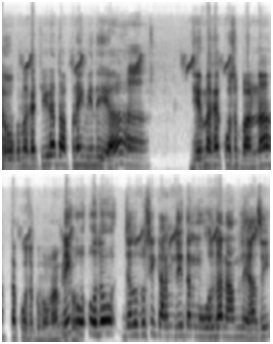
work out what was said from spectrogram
ਲੋਕ ਮੈਂ ਕਿਹਾ ਚਿਹਰਾ ਤਾਂ ਆਪਣਾ ਹੀ ਵੇਂਦੇ ਆ। ਹਾਂ। ਜੇ ਮੈਂ ਕਿਹਾ ਕੁਛ ਬਣਨਾ ਤਾਂ ਕੁਛ ਗਵਾਉਣਾ ਵੀ ਨਹੀਂ ਪਊ। ਉਹ- ਉਦੋਂ ਜਦੋਂ ਤੁਸੀਂ ਕਰਮਜੀਤ ਅਨਮੋਲ ਦਾ ਨਾਮ ਲਿਆ ਸੀ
